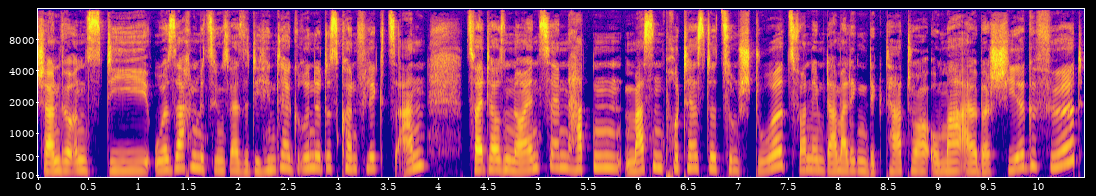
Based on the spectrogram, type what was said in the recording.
Schauen wir uns die Ursachen bzw. die Hintergründe des Konflikts an. 2019 hatten Massenproteste zum Sturz von dem damaligen Diktator Omar al-Bashir geführt.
